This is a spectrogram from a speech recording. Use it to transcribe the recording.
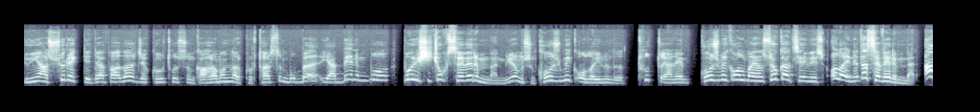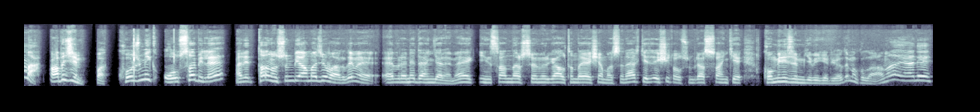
Dünya sürekli defalarca kurtulsun, kahramanlar kurtarsın. Bu be- ya benim bu bu işi çok severim ben biliyor musun? Kozmik olayını da tut yani kozmik olmayan sokak seviyesi olayını da severim ben. Ama abicim bak kozmik olsa bile hani Thanos'un bir amacı var değil mi? Evreni dengelemek, insanlar sömürge altında yaşamasın, herkes eşit olsun. Biraz sanki komünizm gibi geliyor değil mi kulağa? Ama yani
